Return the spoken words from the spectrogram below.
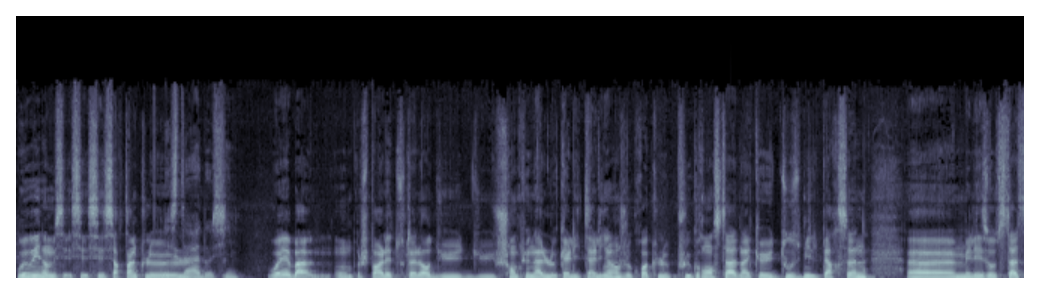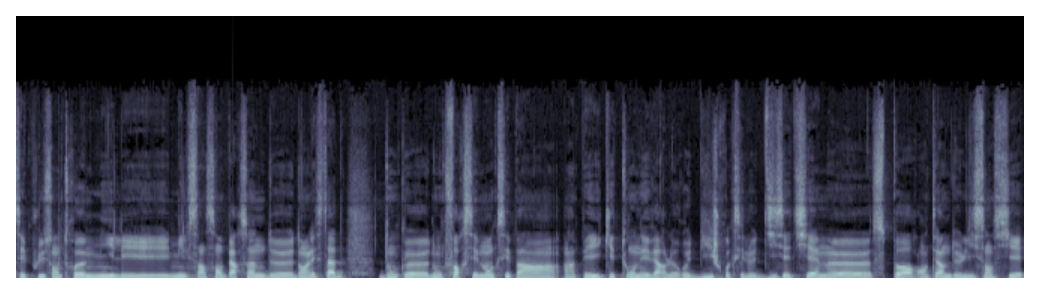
Oui, oui, non, mais c'est certain que le. Les stades aussi Ouais, bah, je parlais tout à l'heure du, championnat local italien. Je crois que le plus grand stade accueille 12 000 personnes, euh, mais les autres stades, c'est plus entre 1000 et 1500 personnes de, dans les stades. Donc, euh, donc forcément que c'est pas un, pays qui est tourné vers le rugby. Je crois que c'est le 17e sport en termes de licenciés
